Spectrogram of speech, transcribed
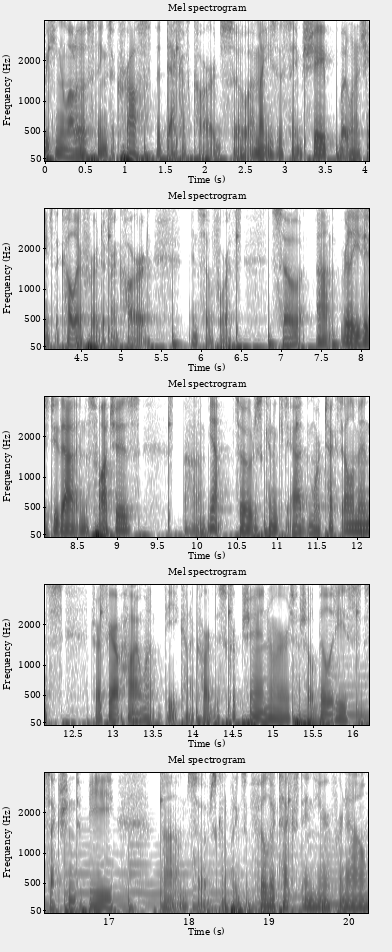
tweaking a lot of those things across the deck of cards. So I might use the same shape, but want to change the color for a different card and so forth. So um, really easy to do that in the swatches. Um, yeah, so just kind of add more text elements, try to figure out how I want the kind of card description or special abilities section to be. Um, so I'm just kind of putting some filler text in here for now.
